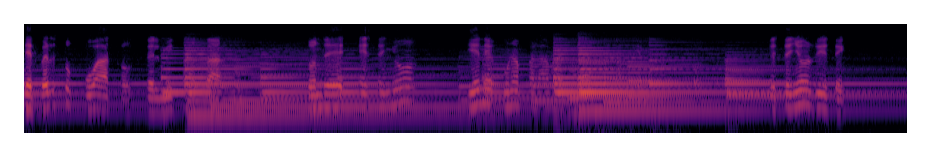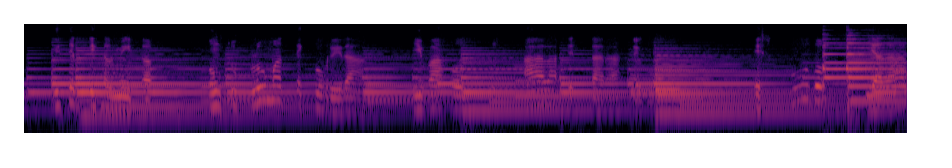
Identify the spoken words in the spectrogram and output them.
del verso 4 del mismo Salmo, donde el Señor tiene una palabra también. Señor dice, dice el salmista, con tu pluma te cubrirá y bajo tus alas estarás seguro. Escudo y adar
